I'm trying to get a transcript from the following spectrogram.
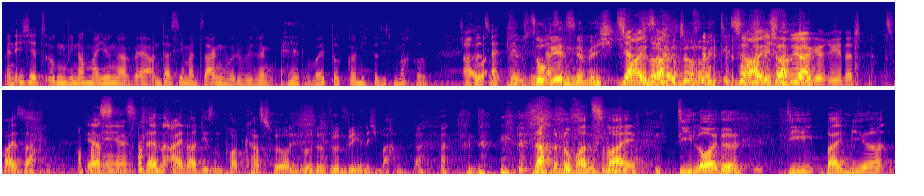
wenn ich jetzt irgendwie noch mal jünger wäre und das jemand sagen würde, würde ich sagen, hey, du weißt doch gar nicht, was ich mache. Also, äh, so das reden nämlich Zwei so, Sachen. so Zwei habe ich Sachen. früher geredet. Zwei Sachen. Opa Erstens, wenn einer diesen Podcast hören würde, würden wir ihn nicht machen. Sache Nummer zwei. Die Leute, die bei mir,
